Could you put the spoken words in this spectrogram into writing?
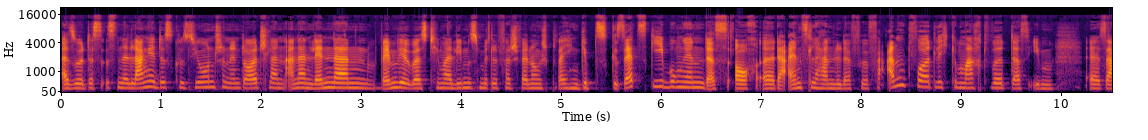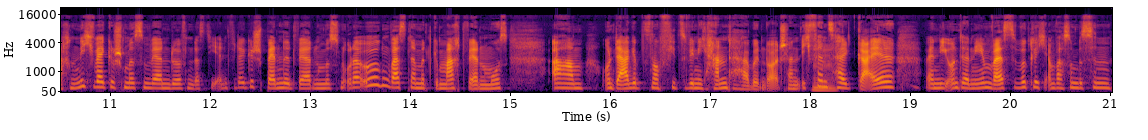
Also das ist eine lange Diskussion schon in Deutschland, in anderen Ländern. Wenn wir über das Thema Lebensmittelverschwendung sprechen, gibt es Gesetzgebungen, dass auch äh, der Einzelhandel dafür verantwortlich gemacht wird, dass eben äh, Sachen nicht weggeschmissen werden dürfen, dass die entweder gespendet werden müssen oder irgendwas damit gemacht werden muss. Ähm, und da gibt es noch viel zu wenig Handhabe in Deutschland. Ich finde es halt geil, wenn die Unternehmen, weißt du, wirklich einfach so ein bisschen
